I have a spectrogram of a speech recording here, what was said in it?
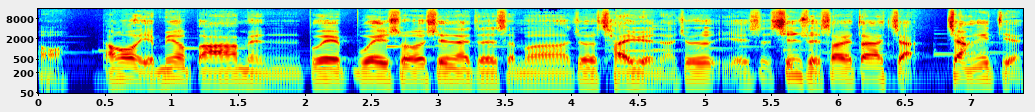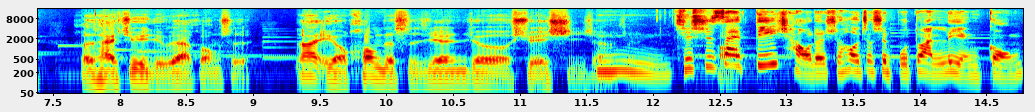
哦，然后也没有把他们不会不会说现在的什么就是裁员啊，就是也是薪水稍微大家降降一点，可是还继续留在公司。那有空的时间就学习这样子。嗯，其实，在低潮的时候就是不断练功。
